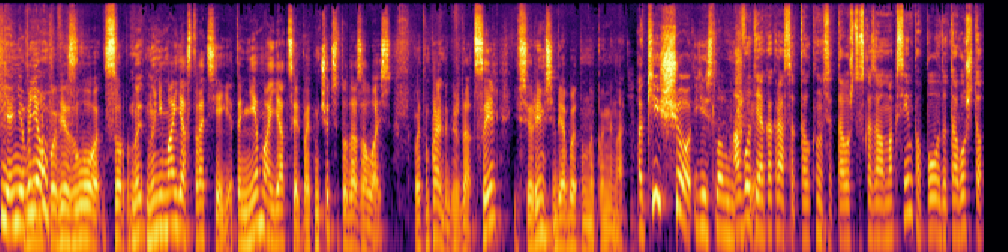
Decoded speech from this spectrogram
Я не в мне нем. повезло. 40 Ну, ну, не моя стратегия, это не моя цель, поэтому что тебе туда залазить? Поэтому правильно ты говоришь, да, цель, и все время себе об этом напоминать. А какие еще есть ловушки? А вот я как раз оттолкнусь от того, что сказал Максим по поводу того, что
